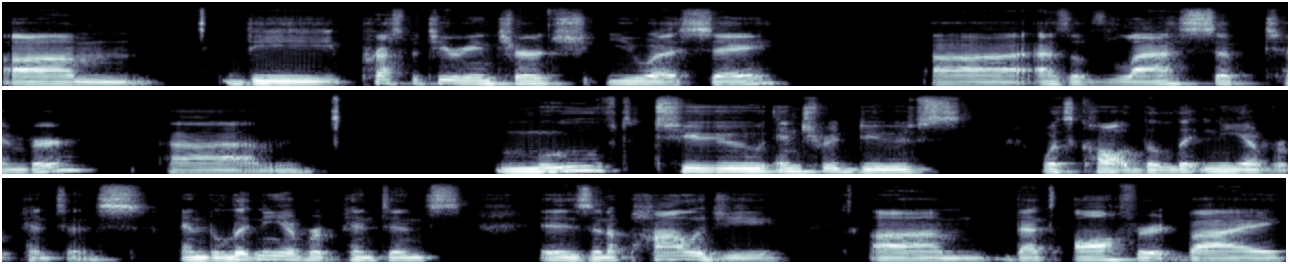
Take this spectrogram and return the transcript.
Um, the Presbyterian Church USA uh, as of last September, um, moved to introduce what's called the Litany of Repentance. And the Litany of Repentance is an apology um, that's offered by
